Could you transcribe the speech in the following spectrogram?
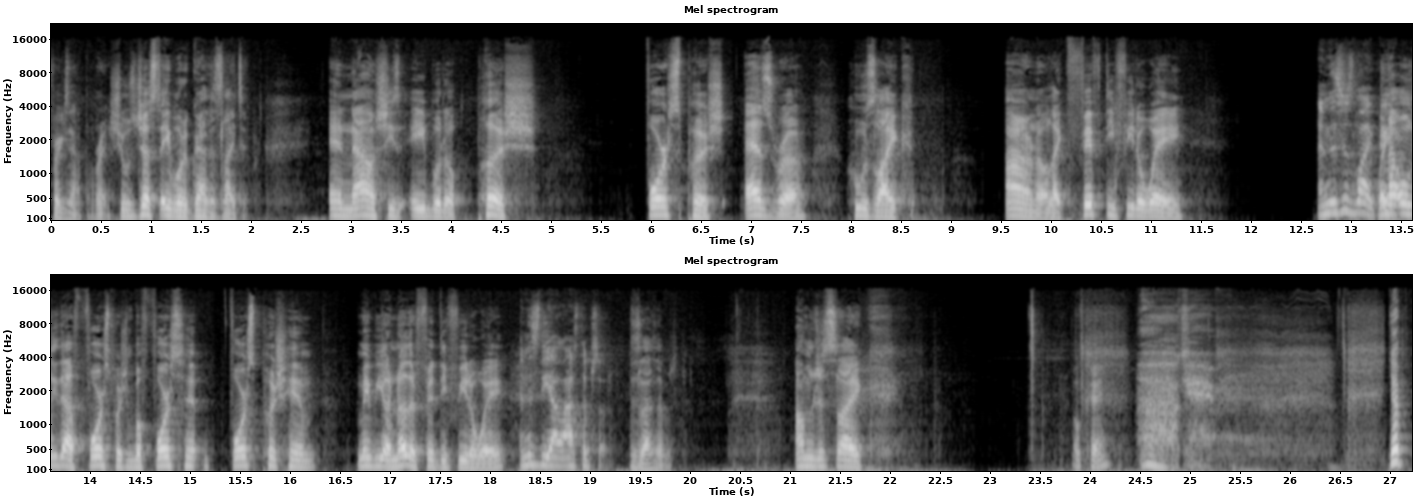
for example, right? She was just able to grab this lightsaber. And now she's able to push, force push Ezra, who's like, I don't know, like 50 feet away. And this is like. And Wait. not only that, force push him, but force him, force push him maybe another 50 feet away. and this is the last episode. This is the last episode. I'm just like, okay. okay. Yep.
